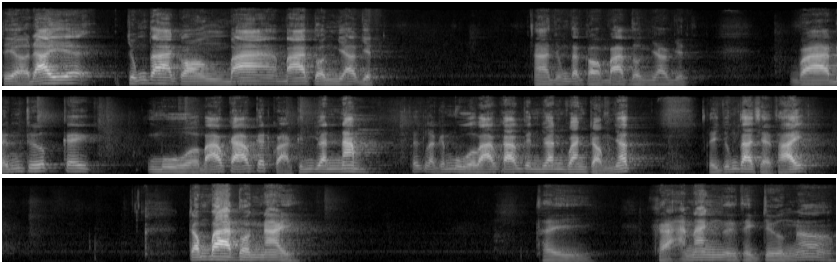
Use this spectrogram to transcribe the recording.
thì ở đây á, chúng ta còn 3 3 tuần giao dịch. À, chúng ta còn 3 tuần giao dịch. Và đứng trước cái mùa báo cáo kết quả kinh doanh năm tức là cái mùa báo cáo kinh doanh quan trọng nhất thì chúng ta sẽ thấy trong 3 tuần này thì khả năng thì thị trường nó,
